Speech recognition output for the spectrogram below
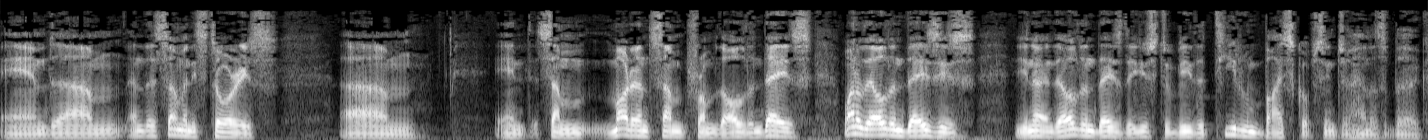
and um, and there's so many stories, um, and some modern, some from the olden days. One of the olden days is, you know, in the olden days there used to be the tea room bioscopes in Johannesburg,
